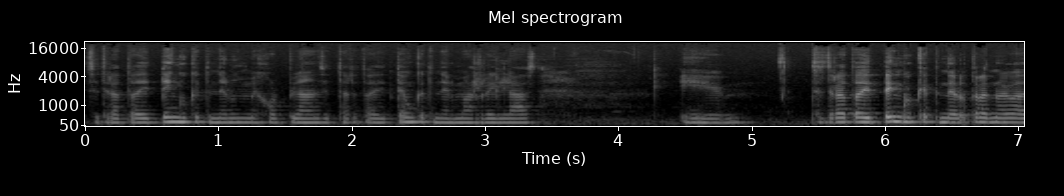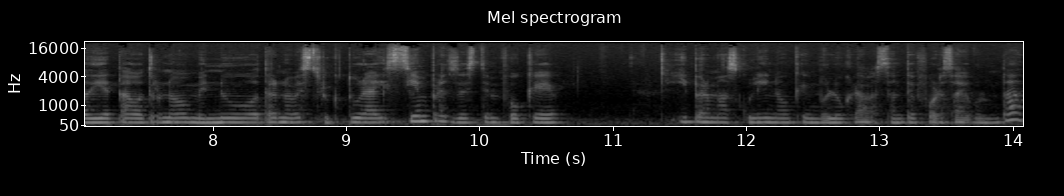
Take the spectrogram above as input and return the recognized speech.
se trata de tengo que tener un mejor plan, se trata de tengo que tener más reglas, eh, se trata de tengo que tener otra nueva dieta, otro nuevo menú, otra nueva estructura y siempre es de este enfoque hipermasculino que involucra bastante fuerza de voluntad.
